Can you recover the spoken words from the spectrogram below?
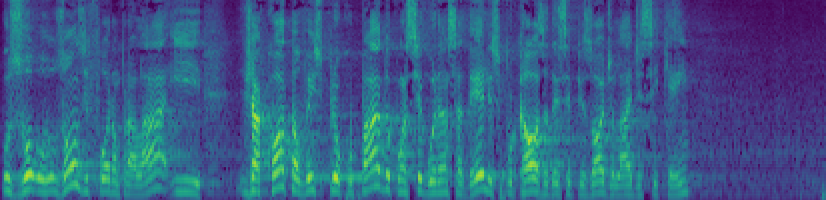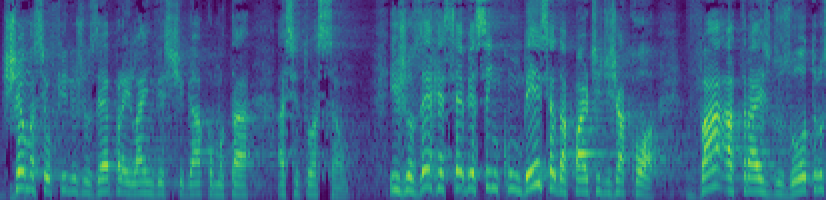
Os, os onze foram para lá e Jacó, talvez preocupado com a segurança deles por causa desse episódio lá de Siquém, chama seu filho José para ir lá investigar como está a situação. E José recebe essa incumbência da parte de Jacó: vá atrás dos outros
